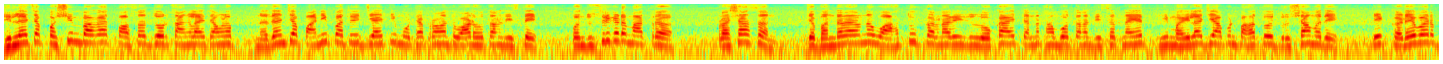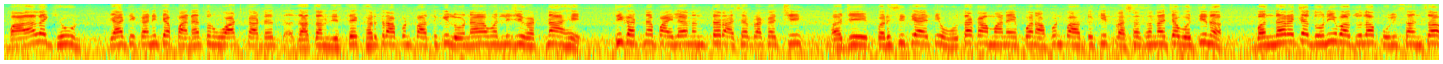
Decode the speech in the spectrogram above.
जिल्ह्याच्या पश्चिम भागात पावसाचा जोर चांगला आहे. त्यामुळे नद्यांच्या पाणी पातळीत जी आहे ती मोठ्या प्रमाणात वाढ होताना दिसते. पण दुसरीकडे मात्र प्रशासन जे बंदरानं वाहतूक करणारी जी लोकं आहेत त्यांना थांबवताना दिसत नाहीत. ही महिला जी आपण पाहतोय दृश्यामध्ये ते कडेवर बाळाला घेऊन या ठिकाणी त्या पाण्यातून वाट काढत जाताना दिसते खरं तर आपण पाहतो की लोणावळ्यामधली जी घटना आहे ती घटना पाहिल्यानंतर अशा प्रकारची जी परिस्थिती आहे ती होता कामा नये. पण आपण पाहतो की प्रशासनाच्या वतीनं बंधाऱ्याच्या दोन्ही बाजूला पोलिसांचा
